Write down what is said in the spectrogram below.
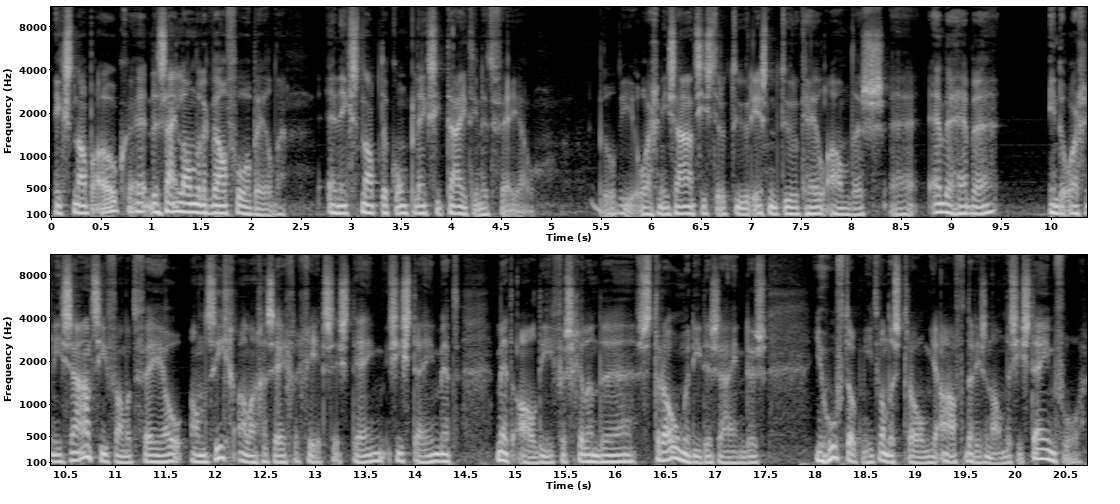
Ik snap ook, er zijn landelijk wel voorbeelden. En ik snap de complexiteit in het VO. Ik bedoel, die organisatiestructuur is natuurlijk heel anders. Eh, en we hebben in de organisatie van het VO aan zich al een gesegregeerd systeem, systeem met, met al die verschillende stromen die er zijn. Dus je hoeft ook niet, want dan stroom je af, daar is een ander systeem voor.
